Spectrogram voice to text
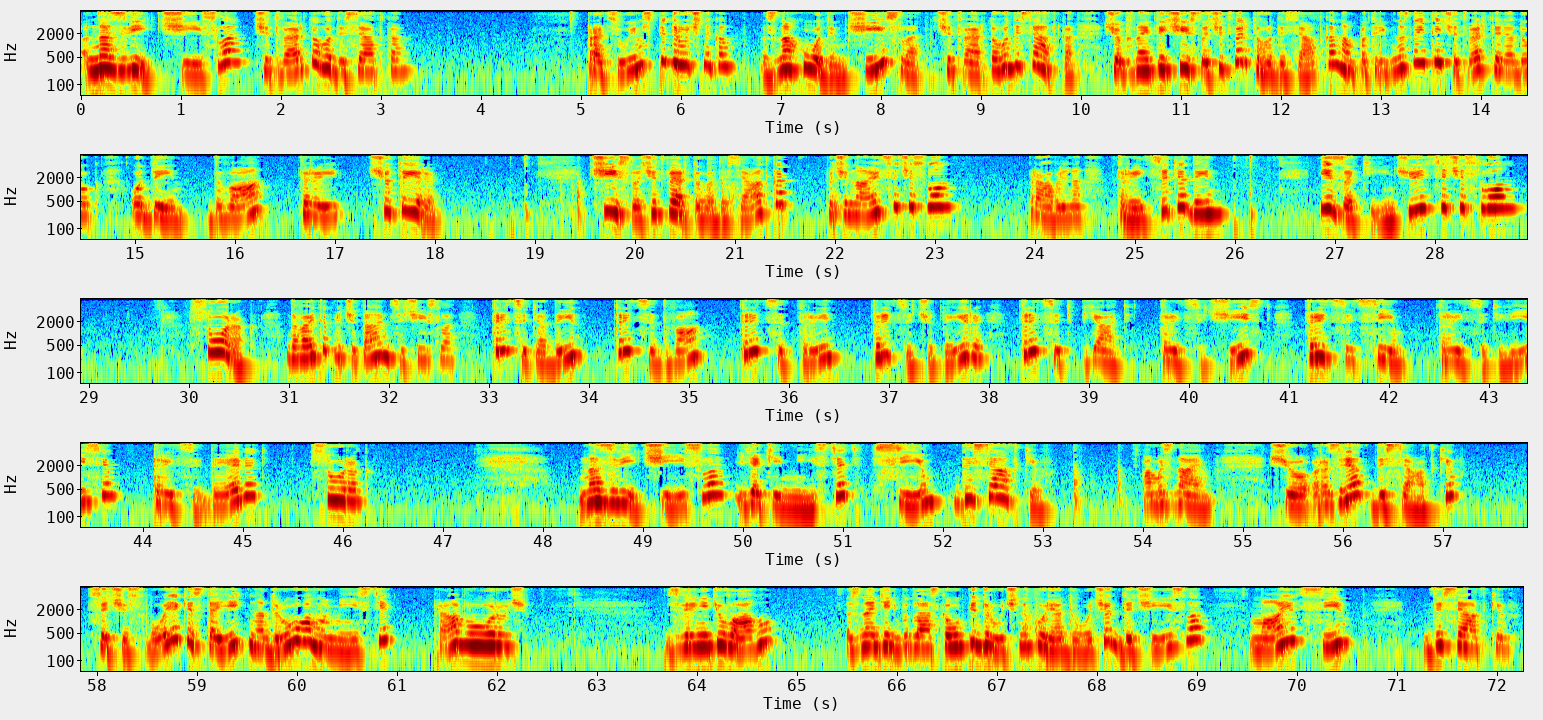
назвіть числа четвертого десятка. Працюємо з підручником. Знаходимо числа четвертого десятка. Щоб знайти числа четвертого десятка, нам потрібно знайти четвертий рядок. 1, 2, 3, 4. Числа четвертого десятка починаються числом, правильно, 31. І закінчується числом 40. Давайте прочитаємо ці числа 31. 32, 33, 34, 35, 36, 37, 38, 39, 40. Назвіть числа, які містять 7 десятків. А ми знаємо, що розряд десятків це число, яке стоїть на другому місці праворуч. Зверніть увагу, знайдіть, будь ласка, у підручнику рядочок, де числа мають 7 десятків.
